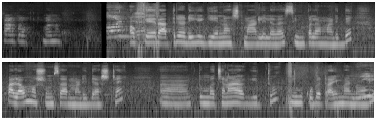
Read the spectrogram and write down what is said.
సాంతో మన ಓಕೆ, ರಾತ್ರಿ ಅಡುಗೆಗೆ ಏನೂ ಅಷ್ಟು ಮಾಡಲಿಲ್ಲ ಸಿಂಪಲಾಗಿ ಮಾಡಿದ್ದೆ. ಪಲಾವ್ ಮಶ್ರೂಮ್ ಸಾರು ಮಾಡಿದ್ದೆ ಅಷ್ಟೇ. ತುಂಬ ಚೆನ್ನಾಗಿತ್ತು. ನೀವು ಕೂಡ ಟ್ರೈ ಮಾಡಿ ನೋಡಿ.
